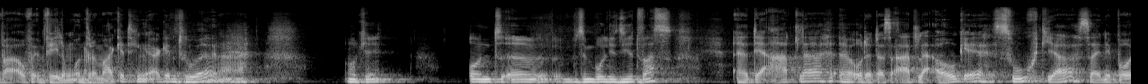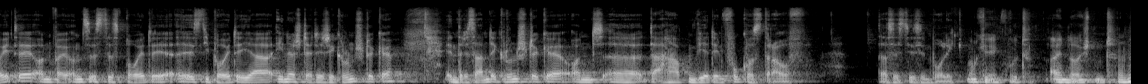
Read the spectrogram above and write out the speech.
war auf Empfehlung unserer Marketingagentur. Ah, okay. Und äh, symbolisiert was? Äh, der Adler äh, oder das Adlerauge sucht ja seine Beute und bei uns ist das Beute ist die Beute ja innerstädtische Grundstücke, interessante Grundstücke und äh, da haben wir den Fokus drauf. Das ist die Symbolik. Okay, gut, einleuchtend. Mhm.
